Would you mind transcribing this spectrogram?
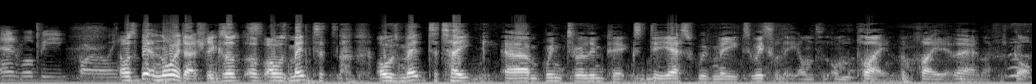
and we'll be borrowing. I was a bit annoyed actually because I, I, I was meant to, I was meant to take um, Winter Olympics DS with me to Italy on to, on the plane and play it there, and I forgot.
